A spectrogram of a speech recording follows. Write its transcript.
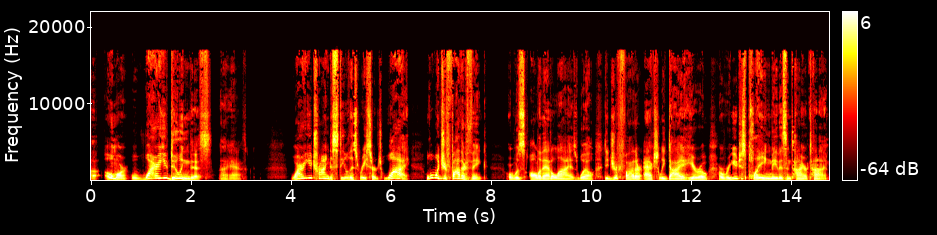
Uh, Omar, why are you doing this? I asked. Why are you trying to steal this research? Why? What would your father think? Or was all of that a lie as well? Did your father actually die a hero, or were you just playing me this entire time?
